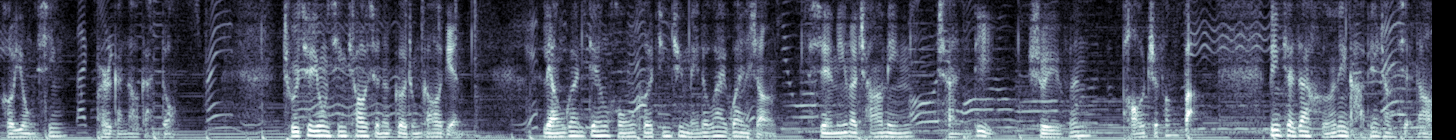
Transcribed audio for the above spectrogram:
和用心而感到感动。除去用心挑选的各种糕点，两罐滇红和金骏眉的外罐上写明了茶名、产地、水温、炮制方法，并且在盒内卡片上写道：“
